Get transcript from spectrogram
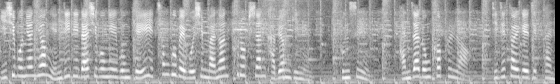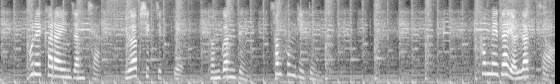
25년형 NDD-010K 1950만원 풀옵션 가변 기능 분스윙 반자동 커플러 디지털 계지판 뿌레카 라인 장착 유압식 집게 변광 등 선풍기 등. 판매자 연락처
